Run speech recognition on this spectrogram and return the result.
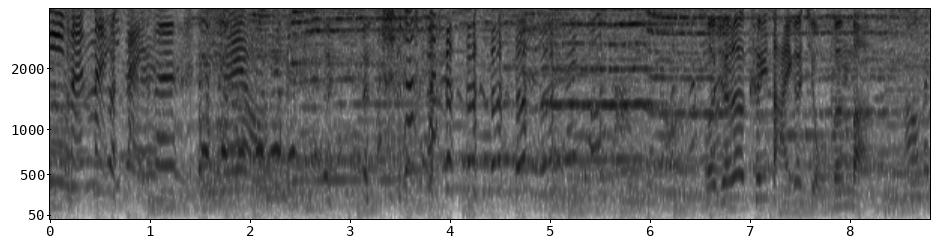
意满满一百分。没有。我觉得可以打一个九分吧。好，我们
